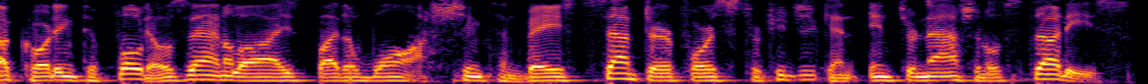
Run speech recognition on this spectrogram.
according to photos analyzed by the Washington-based Center for Strategic and International Studies.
